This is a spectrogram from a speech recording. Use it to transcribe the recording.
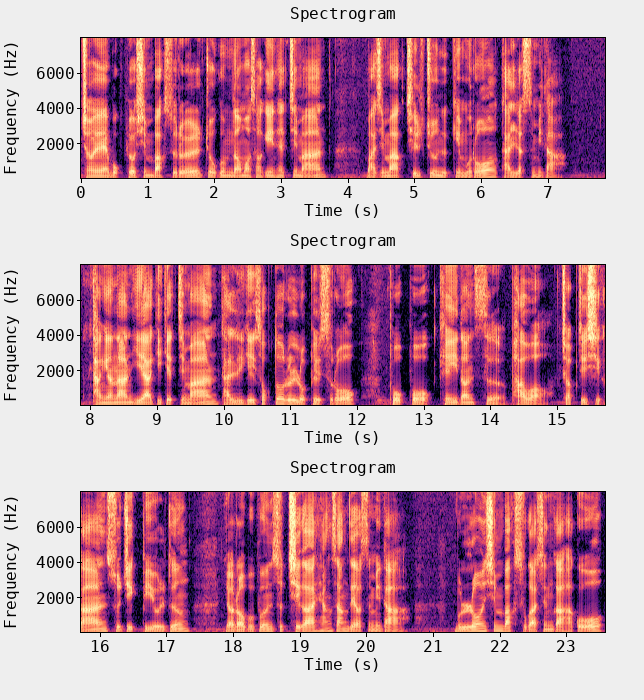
저의 목표 심박수를 조금 넘어서긴 했지만 마지막 질주 느낌으로 달렸습니다. 당연한 이야기겠지만 달리기 속도를 높일수록 보폭, 케이던스, 파워, 접지 시간, 수직 비율 등 여러 부분 수치가 향상되었습니다. 물론 심박수가 증가하고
